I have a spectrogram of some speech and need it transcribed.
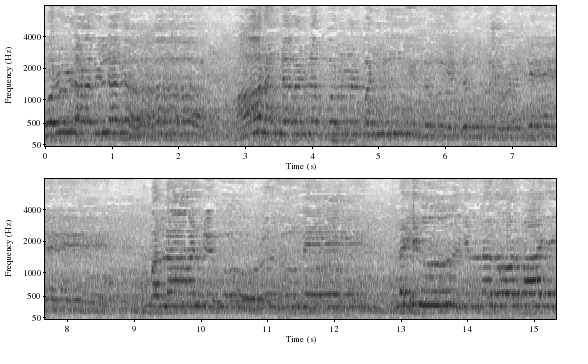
பொருள் அளவில்லதோ? ஆனந்த வல்ல பொருள் பண்ணும் என்றும் என்று முன்னே பல்லாண்டு கூறுமே உலகில் இல்லதோர் வாயை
